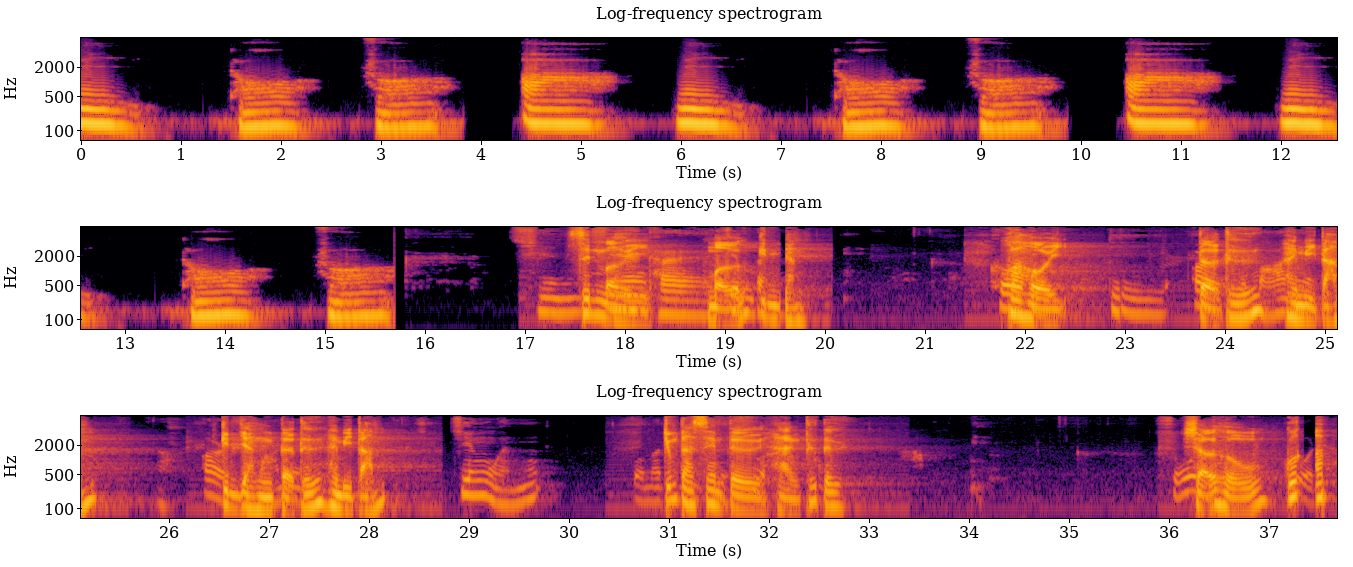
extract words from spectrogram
ni tho phở a ni tho phở a ni tho phở Xin mời mở kinh văn Khoa hội tờ thứ 28 Kinh văn tờ thứ 28 Chúng ta xem từ hàng thứ tư. Sở hữu quốc ấp,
